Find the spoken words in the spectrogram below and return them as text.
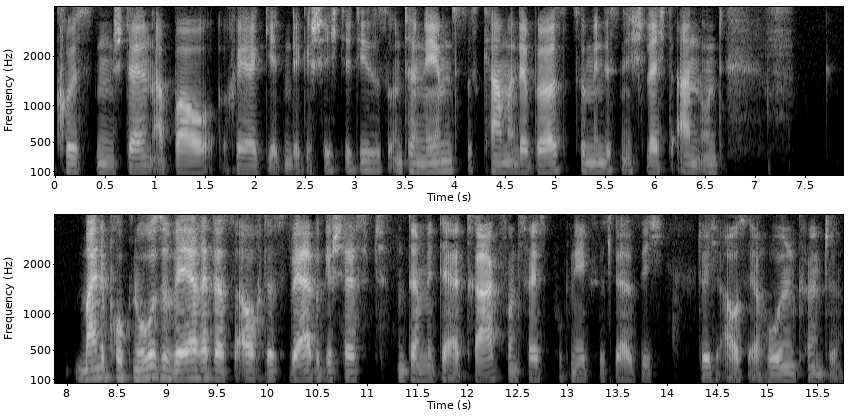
größten Stellenabbau reagiert in der Geschichte dieses Unternehmens. Das kam an der Börse zumindest nicht schlecht an und meine Prognose wäre, dass auch das Werbegeschäft und damit der Ertrag von Facebook nächstes Jahr sich durchaus erholen könnte.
